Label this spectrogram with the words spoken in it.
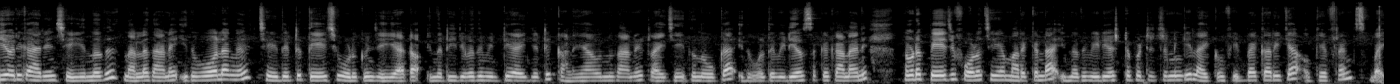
ഈ ഒരു കാര്യം ചെയ്യുന്നത് നല്ലതാണ്. ഇതുപോലെ അങ്ങ് ചെയ്തിട്ട് തേച്ച് ചെയ്യുക കേട്ടോ. എന്നിട്ട് ഇരുപത് മിനിറ്റ് കഴിഞ്ഞിട്ട് കളയാവുന്നതാണ്. ട്രൈ ചെയ്ത് നോക്കുക. ഇതുപോലത്തെ വീഡിയോസൊക്കെ കാണാൻ നമ്മുടെ പേജ് ഫോളോ ചെയ്യാൻ മറക്കണ്ട. ഇന്നത്തെ വീഡിയോ ഇഷ്ടപ്പെട്ടിട്ടുണ്ടെങ്കിൽ ലൈക്കും ഫീഡ്ബാക്ക് അറിയിക്കുക. ഓക്കെ ഫ്രണ്ട്സ് ബൈ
